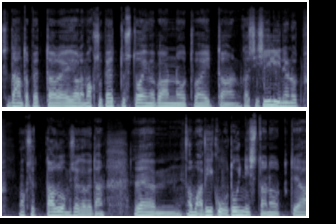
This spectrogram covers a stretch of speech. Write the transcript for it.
see tähendab, et ta ei ole maksupettust toime pannud, vaid ta on kas siis hilinenud maksude tasumisega või ta on ehm, oma vigu tunnistanud ja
